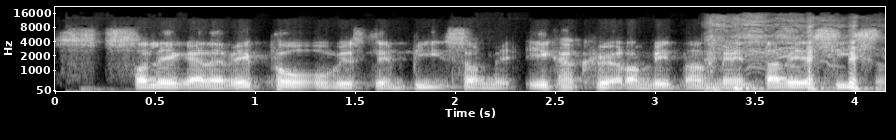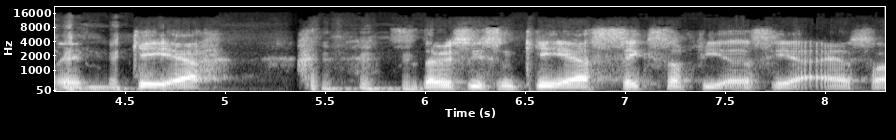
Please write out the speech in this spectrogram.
så lægger jeg da væk på, hvis det er en bil, som ikke har kørt om vinteren. Men der vil jeg sige sådan en GR. Så der vil jeg sige sådan en GR 86 her, altså...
